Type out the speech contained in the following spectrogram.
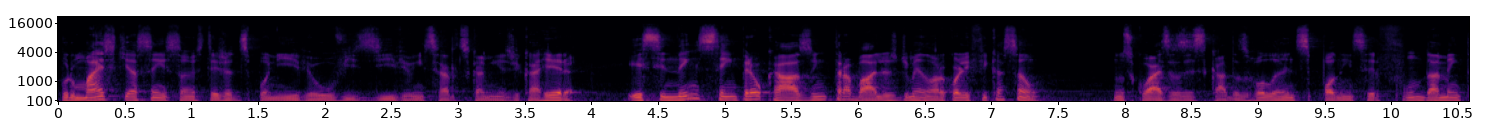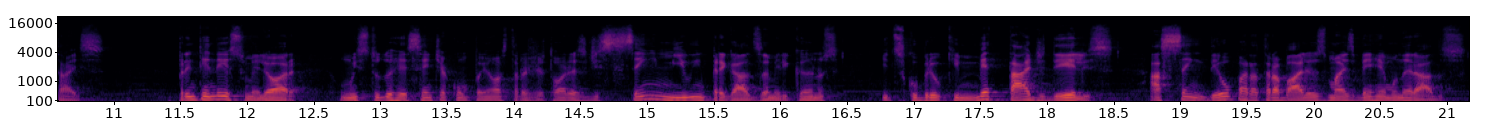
Por mais que a ascensão esteja disponível ou visível em certos caminhos de carreira, esse nem sempre é o caso em trabalhos de menor qualificação, nos quais as escadas rolantes podem ser fundamentais. Para entender isso melhor, um estudo recente acompanhou as trajetórias de 100 mil empregados americanos e descobriu que metade deles ascendeu para trabalhos mais bem remunerados,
